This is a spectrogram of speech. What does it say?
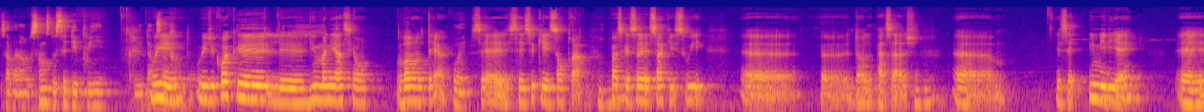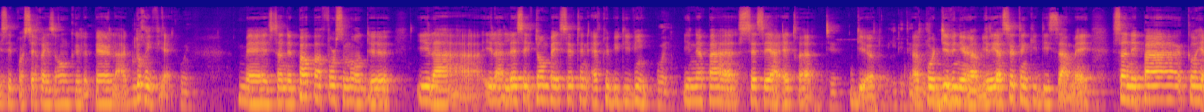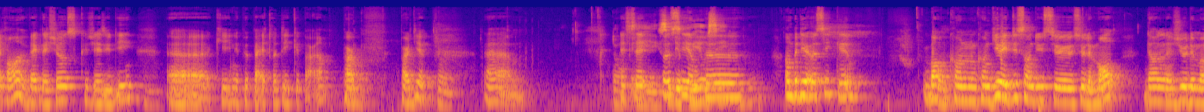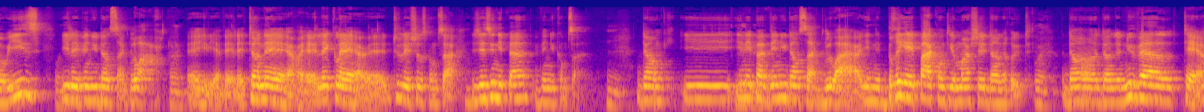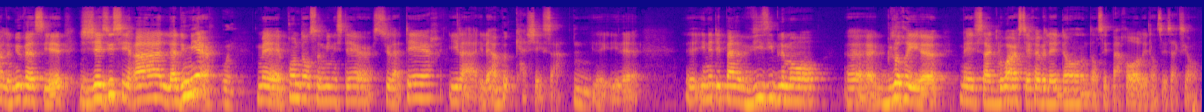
ça va dans le sens de se dépouiller. Oui, Oui, je crois que l'humanisation volontaire, Oui. c'est c'est ce qui est central. Mhm. Parce que c'est ça qui suit euh, euh, dans le passage. Mhm. Euh, il s'est humilié et c'est pour ces raisons que le Père l'a glorifié. Oui. Mais ça ne parle pas forcément de... Il a, il a laissé tomber certains attributs divins. Oui, Il n'a pas cessé à être Dieu. Euh, pour devenir homme. Il y a certains qui disent ça, mais ça n'est pas cohérent avec les choses que Jésus dit, euh, qui ne peut pas être dit que par, par, par Dieu. Oui. Euh, Donc, et c'est aussi un peu... aussi. On peut dire aussi que, bon, quand, quand Dieu est descendu sur, sur le mont, dans le jour de Moïse, Oui. il est venu dans sa gloire. Oui. Et il y avait les tonnerres, et l'éclair, et toutes les choses comme ça. Jésus n'est pas venu comme ça. Hmm. Donc, il, n'est pas venu dans sa gloire. Il ne brillait pas quand il marchait dans la route. Oui. Dans, dans la nouvelle terre, le nouvel ciel, Jésus sera la lumière. Mais pendant son ministère sur la terre, il a, il a un peu caché ça. Hmm. Il, il est- il n'était pas visiblement euh, glorieux, mais sa gloire s'est révélée dans, dans ses paroles et dans ses actions.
